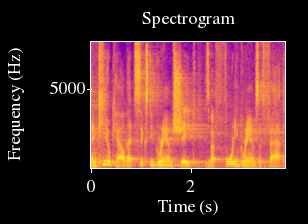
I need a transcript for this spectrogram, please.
And KetoCal, that 60 gram shake, is about 40 grams of fat.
